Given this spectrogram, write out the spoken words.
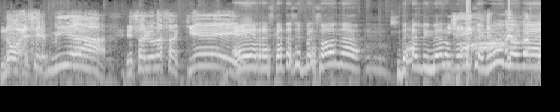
No, esa es mía. Esa yo la saqué. ¡Eh, rescata a esa persona! ¡Deja el dinero por un segundo, man!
